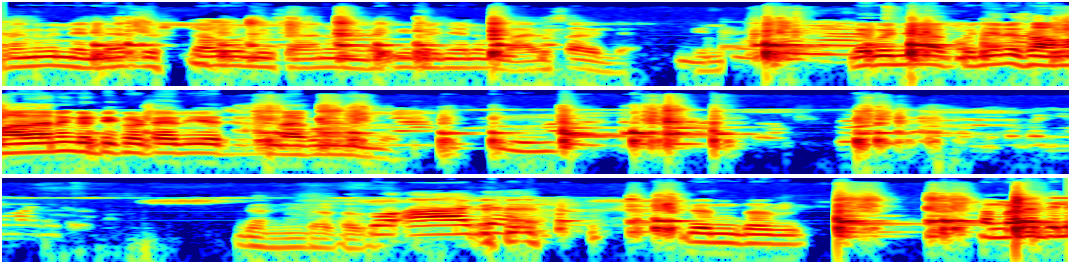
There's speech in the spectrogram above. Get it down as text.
ഇവിടെ പിന്നെ എല്ലാവർക്കും ഇഷ്ടമാവുകൊണ്ട് ഈ സാധനം ഉണ്ടാക്കി കഴിഞ്ഞാലും ബാലൻസ് ആവില്ല പിന്നെ കുഞ്ഞ കുഞ്ഞിന് സമാധാനം കിട്ടിക്കോട്ടെ എന്ന് വിചാരിച്ചിട്ട് ഉണ്ടാക്കണമെന്നില്ല ഇതെന്തത്? നമ്മളിതിൽ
